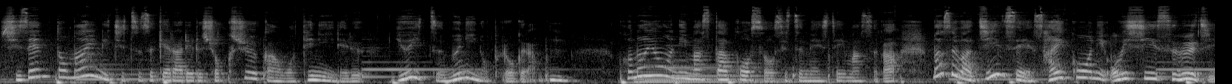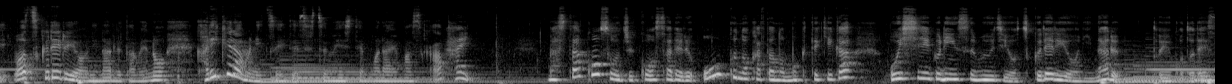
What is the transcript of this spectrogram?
自然と毎日続けられる食習慣を手に入れる唯一無二のプログラム、うんこのようにマスターコースを説明していますがまずは人生最高に美味しいスムージーを作れるようになるためのカリキュラムについて説明してもらえますか？はい。マスターコースを受講される多くの方の目的が美味しいグリーンスムージーを作れるようになるということです。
